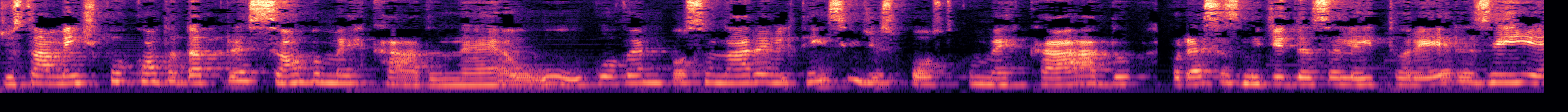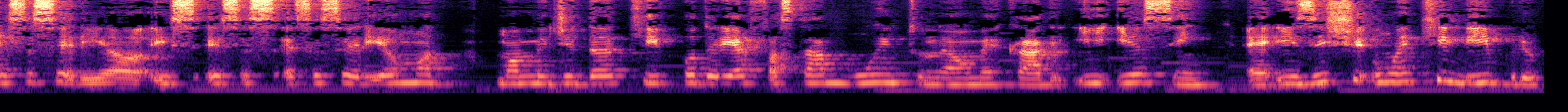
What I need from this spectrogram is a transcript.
justamente por conta da pressão do mercado, né? O, o governo Bolsonaro ele tem se disposto com o mercado por essas medidas eleitoreiras e essa seria essa, essa seria uma, uma medida que poderia afastar muito, né, o mercado. E, e assim, é, existe um equilíbrio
